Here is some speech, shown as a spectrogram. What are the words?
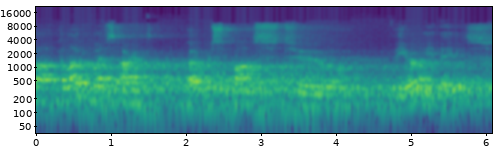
Well, the lagoglyphs aren't a response to the early days,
